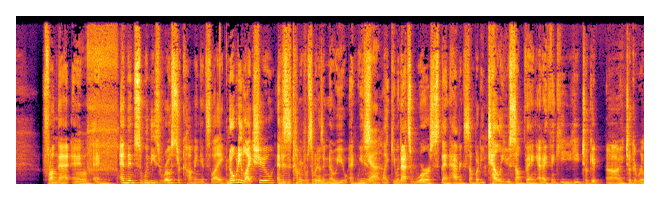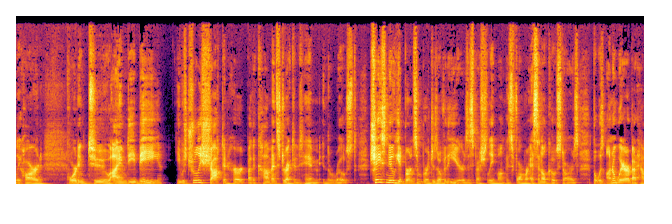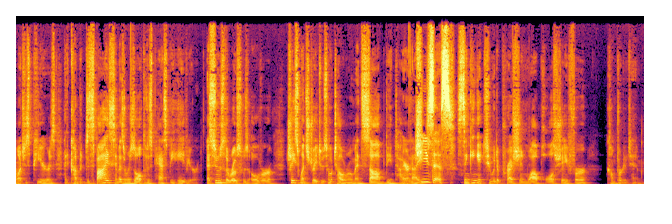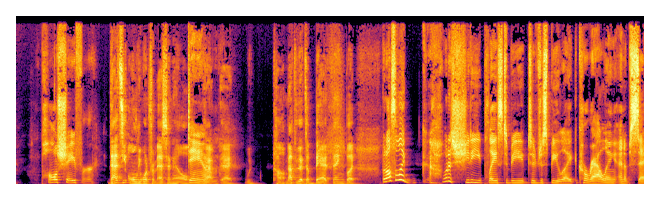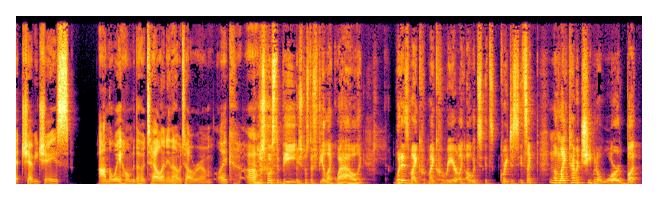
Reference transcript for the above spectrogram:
from that and and and then so when these roasts are coming it's like nobody likes you and this is coming from somebody who doesn't know you and we still Yeah. don't like you and that's worse than having somebody tell you something and i think he he took it uh he took it really hard according to imdb he was truly shocked and hurt by the comments directed at him in the roast. Chase knew he had burned some bridges over the years, especially among his former SNL co-stars, but was unaware about how much his peers had come to despise him as a result of his past behavior. As soon as the roast was over, Chase went straight to his hotel room and sobbed the entire night, Jesus. sinking into a depression while Paul Shaffer comforted him. Paul Shaffer. That's the only one from SNL Damn. that, that would come. Not that that's a bad thing, but But also, like, what a shitty place to be to just be like corralling an upset Chevy Chase on the way home to the hotel and in the hotel room. Like, uh, you're supposed to be you're supposed to feel like wow like what is my my career like oh it's it's great to see it's like a Mm-hmm. lifetime achievement award but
